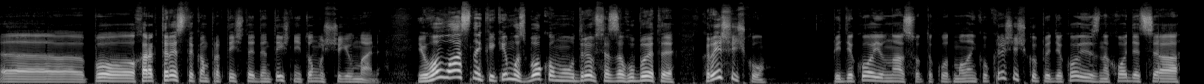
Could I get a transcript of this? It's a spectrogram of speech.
е, по характеристикам практично ідентичний тому, що і в мене. Його власник якимось боком умудрився загубити кришечку, під якою в нас от таку от маленьку кришечку, під якою знаходяться.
